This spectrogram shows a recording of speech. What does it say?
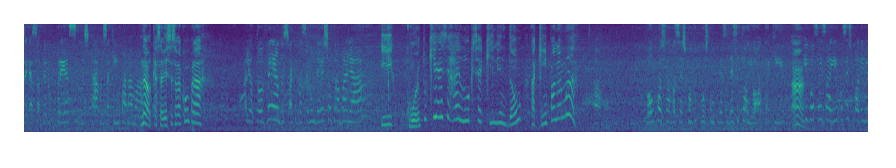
Você quer saber o preço dos carros aqui em Panamá? Não, quer saber se você vai comprar. Olha, eu tô vendo, só que você não deixa eu trabalhar. E quanto que é esse Hilux aqui, lindão, aqui em Panamá? Vamos. Vou mostrar a vocês quanto custa um preço desse Toyota aqui. Ah. E vocês aí, vocês podem me,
